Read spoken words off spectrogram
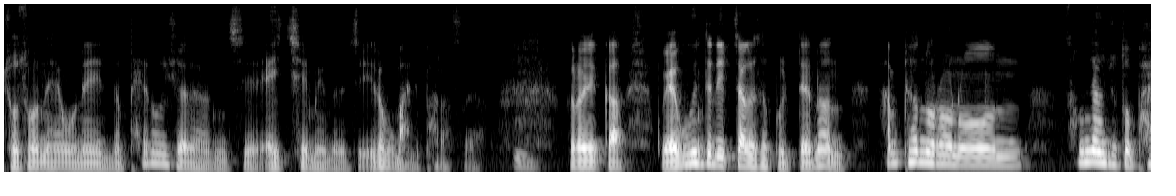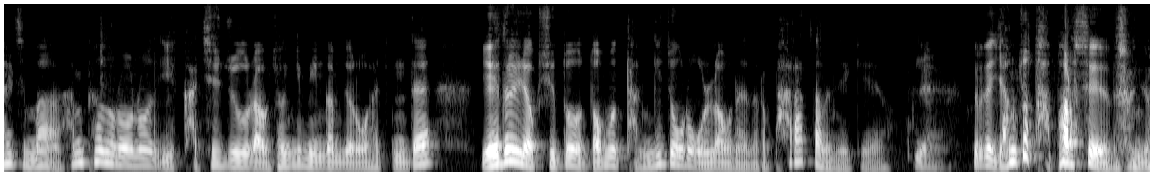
조선해운에 있는 페노시아라든지 HMM이라든지 이런 거 많이 팔았어요. 음. 그러니까 외국인들 입장에서 볼 때는 한편으로는 성장주도 팔지만 한편으로는 이 가치주라고 경기 민감주라고 했는데 얘들 역시도 너무 단기적으로 올라온 애들은 팔았다는 얘기예요. 네. 그러니까 양쪽 다 팔았어요, 얘들은요.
